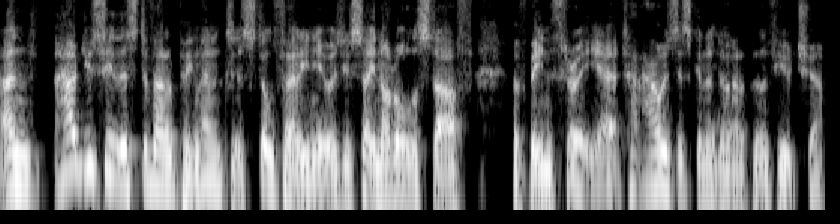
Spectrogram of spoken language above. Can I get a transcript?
And how do you see this developing then? Because it's still fairly new, as you say. Not all the staff have been through it yet. How is this going to develop in the future?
